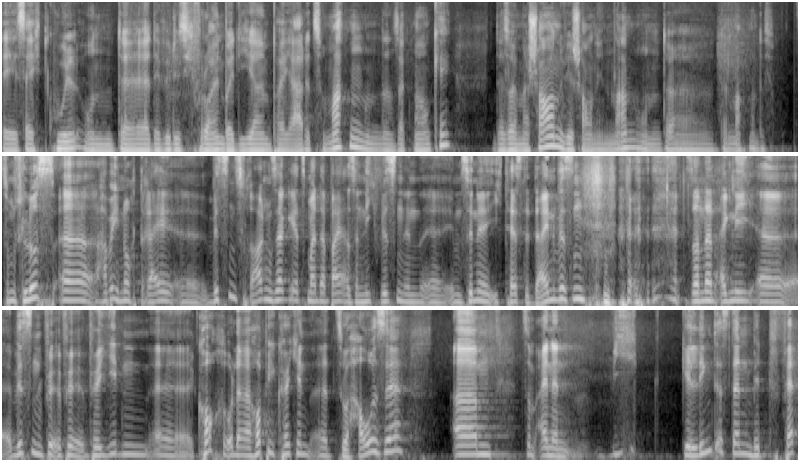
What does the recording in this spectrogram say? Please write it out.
der ist echt cool und äh, der würde sich freuen, bei dir ein paar Jahre zu machen. Und dann sagt man, okay, der soll mal schauen, wir schauen ihn an und äh, dann macht man das. Zum Schluss äh, habe ich noch drei äh, Wissensfragen, sage ich jetzt mal dabei. Also nicht Wissen in, äh, im Sinne, ich teste dein Wissen, sondern eigentlich äh, Wissen für, für, für jeden äh, Koch oder Hobbyköchin zu Hause. Ähm, zum einen, wie gelingt es denn mit Fett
